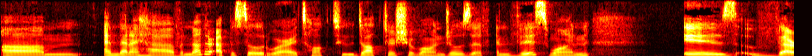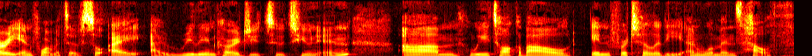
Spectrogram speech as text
Um, and then I have another episode where I talk to Dr. Siobhan Joseph, and this one is very informative. So I, I really encourage you to tune in. Um, we talk about infertility and women's health.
